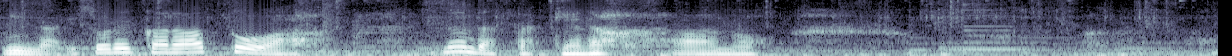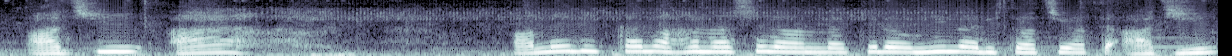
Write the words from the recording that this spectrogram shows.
ミナリ。それからあとは、何だったっけな、あの、アジ、あ、アメリカの話なんだけど、ミナリとは違ってアジ、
